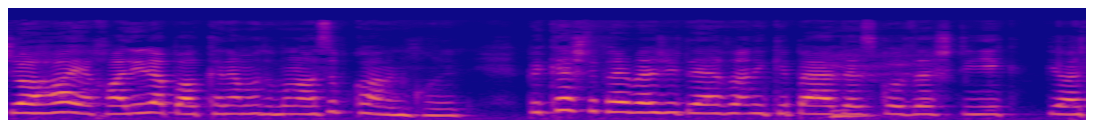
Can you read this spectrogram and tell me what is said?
جاهای خالی را با کلمات مناسب کامل کنید به کشت و پرورش درختانی که بعد از گذشت یک یا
